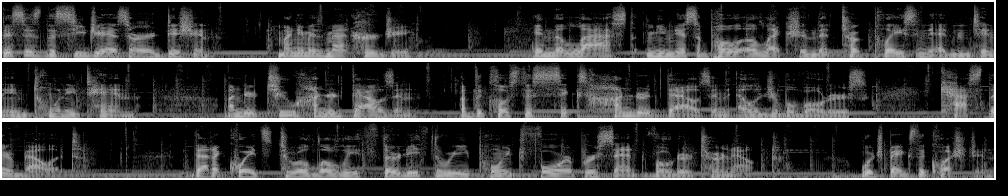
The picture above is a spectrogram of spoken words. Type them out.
This is the CJSR edition. My name is Matt Hergy. In the last municipal election that took place in Edmonton in 2010, under 200,000 of the close to 600,000 eligible voters cast their ballot. That equates to a lowly 33.4% voter turnout. Which begs the question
